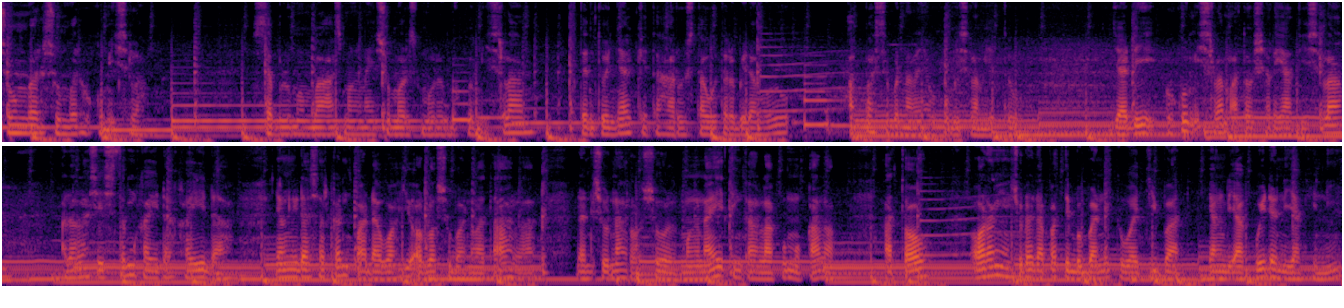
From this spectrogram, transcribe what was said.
sumber hukum Islam. Sebelum membahas mengenai sumber-sumber hukum Islam, tentunya kita harus tahu terlebih dahulu apa sebenarnya hukum Islam itu. Jadi, hukum Islam atau syariat Islam adalah sistem kaidah-kaidah yang didasarkan pada wahyu Allah Subhanahu wa taala dan sunnah Rasul mengenai tingkah laku mukalaf atau orang yang sudah dapat dibebani kewajiban yang diakui dan diyakini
